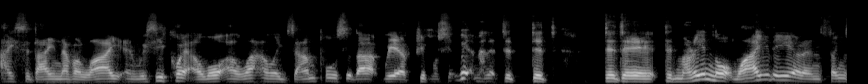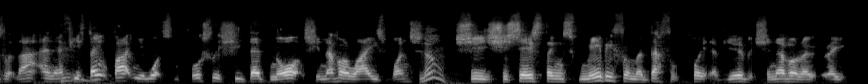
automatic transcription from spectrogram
I said I never lie, and we see quite a lot of little examples of that where people say, "Wait a minute, did did did uh, did Moiraine not lie there and things like that? And if mm. you think back and you watch them closely, she did not. She never lies once. No, she she says things maybe from a different point of view, but she never outright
